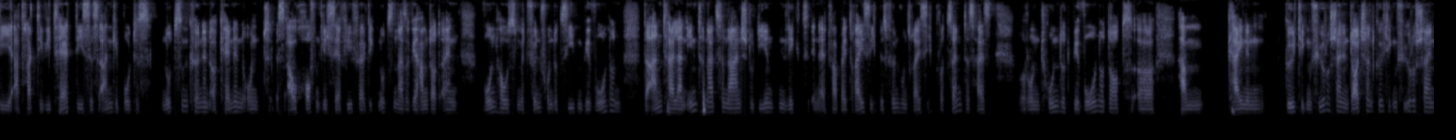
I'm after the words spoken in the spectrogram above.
die Attraktivität dieses Angebotes nutzen können, erkennen und es auch hoffentlich sehr vielfältig nutzen. Also wir haben dort ein Wohnhaus mit 507 Bewohnern. Der Anteil an internationalen Studierenden liegt in etwa bei 30 bis 35 Prozent. Das heißt, rund 100 Bewohner dort äh, haben keinen gültigen Führerschein, in Deutschland gültigen Führerschein.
